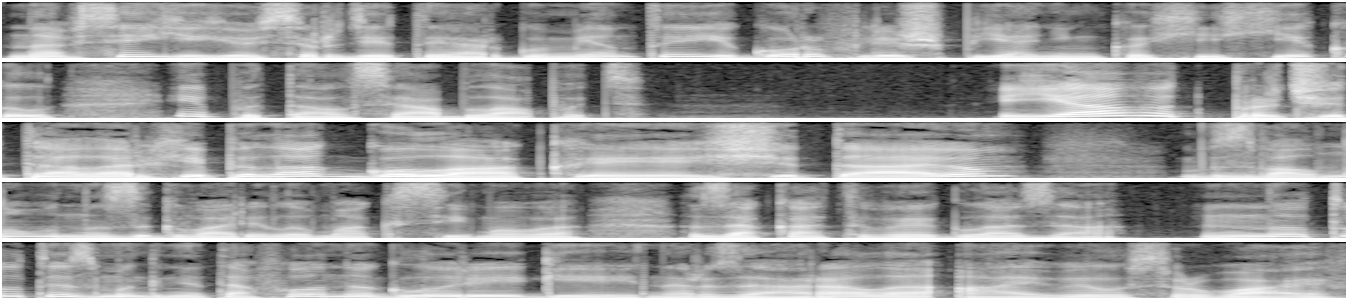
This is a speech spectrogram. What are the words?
На все ее сердитые аргументы Егоров лишь пьяненько хихикал и пытался облапать. «Я вот прочитала архипелаг ГУЛАГ и считаю...» взволнованно заговорила Максимова, закатывая глаза. Но тут из магнитофона Глория Гейнер заорала «I will survive».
